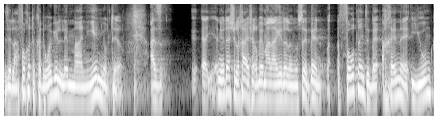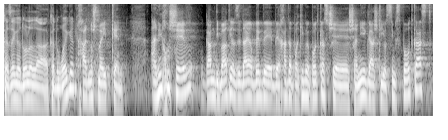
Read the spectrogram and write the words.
זה להפוך את הכדורגל למעניין יותר. אז אה, אני יודע שלך יש הרבה מה להגיד על הנושא, בן, פורטנייט זה אכן אה, איום כזה גדול על הכדורגל? חד משמעית כן. אני חושב, גם דיברתי על זה די הרבה באחד הפרקים בפודקאסט ש- שאני הגשתי, עושים ספורטקאסט,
